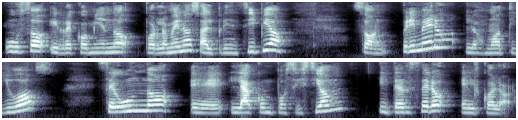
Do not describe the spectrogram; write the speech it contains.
uso y recomiendo, por lo menos al principio, son, primero, los motivos, segundo, eh, la composición y tercero, el color.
